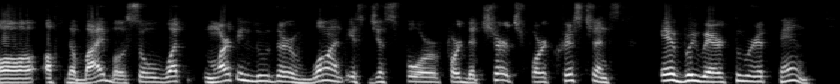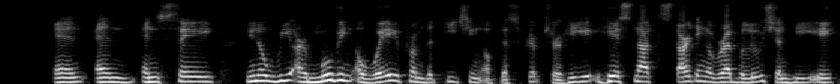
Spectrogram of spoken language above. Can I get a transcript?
uh, of the Bible. So what Martin Luther want is just for for the church, for Christians everywhere to repent and and and say, you know, we are moving away from the teaching of the Scripture. He he is not starting a revolution. He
